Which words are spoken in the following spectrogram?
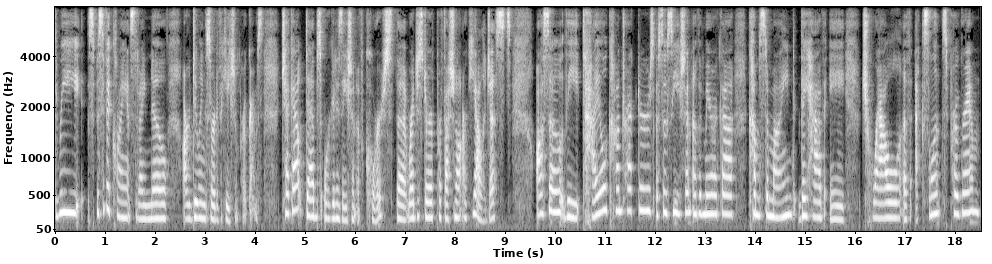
three specific clients that I know are doing certification programs. Check out Deb's organization, of course, the Register of Professional Archaeologists. Also, the Tile Contractors Association of America comes to mind. They have a Trowel of Excellence program.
